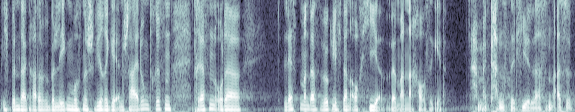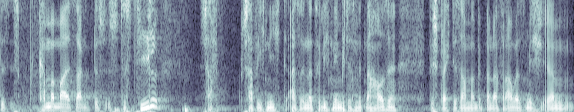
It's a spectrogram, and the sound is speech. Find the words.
ich bin da gerade am überlegen, muss eine schwierige Entscheidung treffen, treffen oder lässt man das wirklich dann auch hier, wenn man nach Hause geht? Man kann es nicht hier lassen. Also das ist, kann man mal sagen, das ist das Ziel. Schafft schaffe ich nicht. Also natürlich nehme ich das mit nach Hause, bespreche das auch mal mit meiner Frau, weil es mich, ähm,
